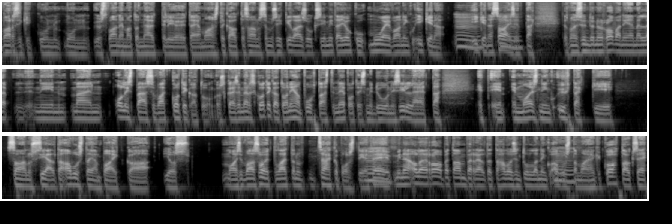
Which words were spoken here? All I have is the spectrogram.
varsinkin kun mun just vanhemmat on näyttelijöitä ja mä oon sitä kautta saanut sellaisia tilaisuuksia, mitä joku muu ei vaan niin kuin ikinä, mm, ikinä saisi. Mm. Että jos mä olen syntynyt Rovaniemelle, niin mä en olisi päässyt vaikka kotikatuun, koska esimerkiksi kotikatu on ihan puhtaasti nepotismiduuni silleen, että et en, en mä olisi niin kuin yhtäkkiä saanut sieltä avustajan paikkaa, jos mä olisin vaan soittu, laittanut sähköpostiin, että mm. hei, minä olen Roope Tampereelta, että haluaisin tulla niin kuin mm. avustamaan mm. johonkin kohtaukseen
